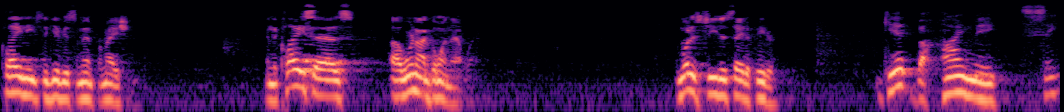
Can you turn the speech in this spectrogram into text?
Clay needs to give you some information. And the clay says, uh, we're not going that way. And what does Jesus say to Peter? Get behind me, Satan.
